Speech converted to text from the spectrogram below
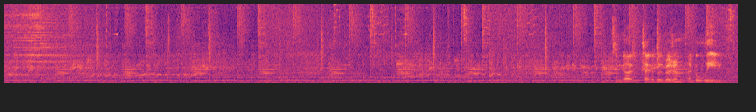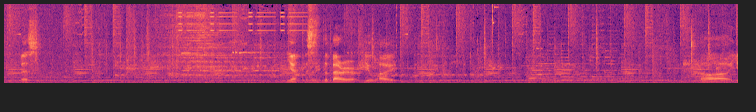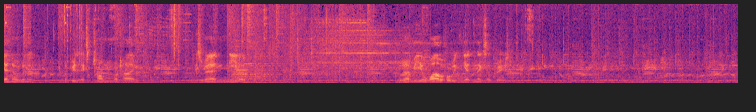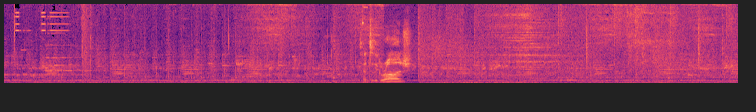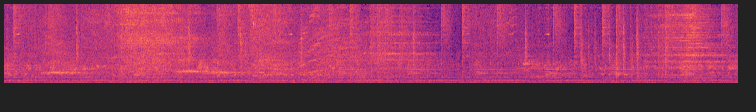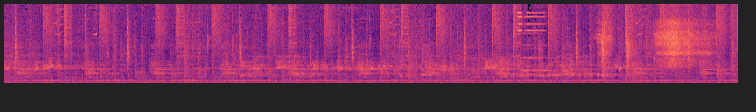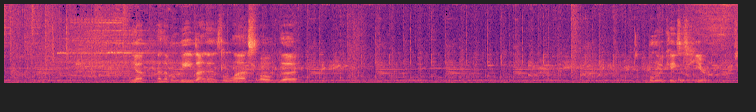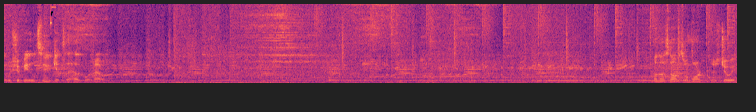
Some guys with technical division, I believe. This. Yeah, this is the barrier field I Uh, yeah, no, we're gonna upgrade the X-Baton one more time. Because we're gonna need it. We're gonna be a while before we can get the next upgrade. The garage. Last of the blue cases here. So we should be able to get to the heliport now. Oh no, it's not. There's one more. There's Joey.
